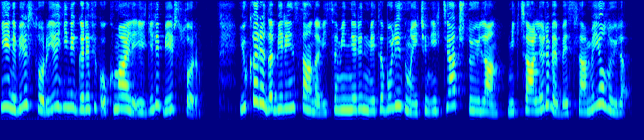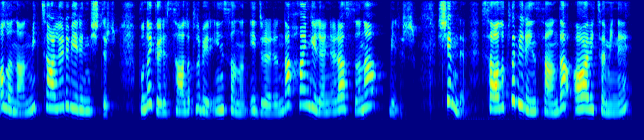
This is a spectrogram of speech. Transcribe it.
yeni bir soruya. Yine grafik okuma ile ilgili bir soru. Yukarıda bir insanda vitaminlerin metabolizma için ihtiyaç duyulan miktarları ve beslenme yoluyla alınan miktarları verilmiştir. Buna göre sağlıklı bir insanın idrarında hangilerine rastlanabilir? Şimdi sağlıklı bir insanda A vitamini,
